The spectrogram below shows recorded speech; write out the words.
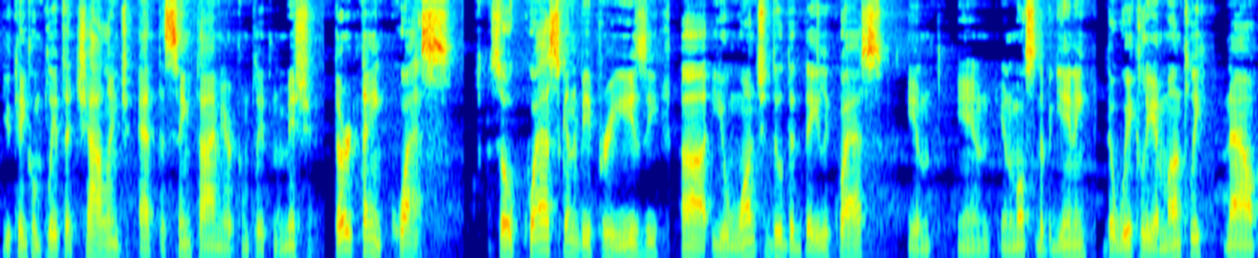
you can complete a challenge at the same time you're completing a mission. Third thing, quests. So quests gonna be pretty easy. Uh, you want to do the daily quests in in you know most in the beginning, the weekly and monthly. Now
